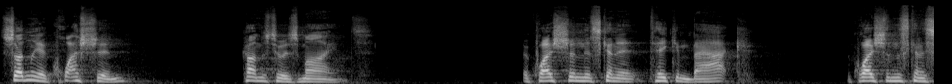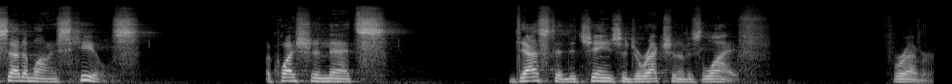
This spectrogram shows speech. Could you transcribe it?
suddenly a question comes to his mind. A question that's going to take him back question that's going to set him on his heels. A question that's destined to change the direction of his life forever.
